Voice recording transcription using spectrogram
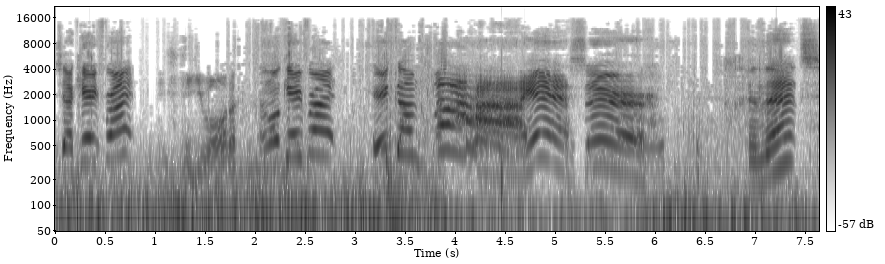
Should I carry fry it? you oughta. I'm gonna carry fry it. Here it comes. Ah, yes, sir. And that's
